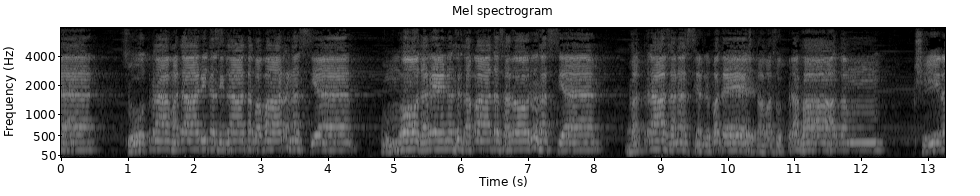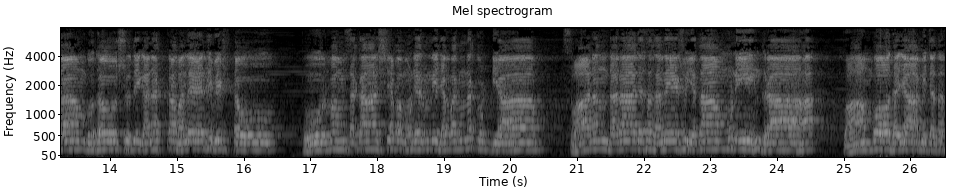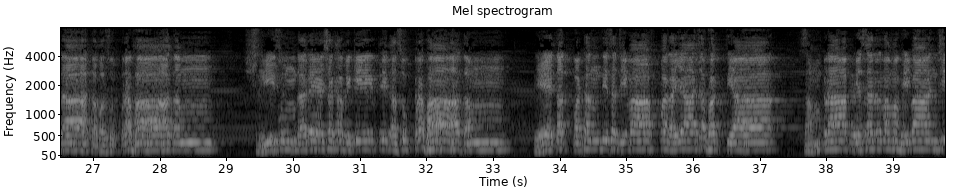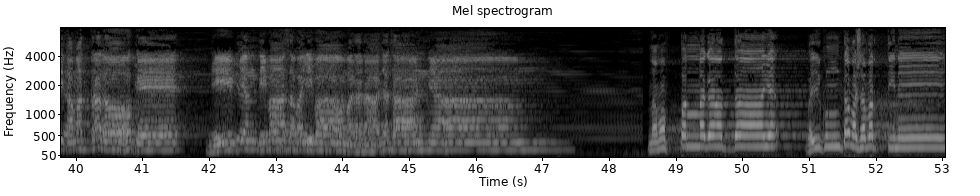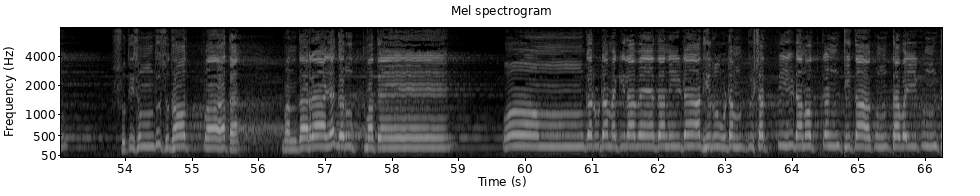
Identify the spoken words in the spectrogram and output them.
सूत्रामदारितसितातपवारणस्य कुम्भोदरेण धृतपादसरोरुहस्य भद्रासनस्य नृपतेस्तव सुप्रभातम्। क्षीराम्बुधौ श्रुतिगणः कमले निविष्टौ पूर्वम् सकाश्यपमुनिर्निजपर्णकुड्या स्वानन्दराजसदनेषु यताम् मुनीन्द्राः त्वाम् बोधयामि च तदा तव सुप्रभातम् श्रीसुन्दरेशकविकीर्तितसुप्रभातम्। एतत्पठन्ति सचिवाः परया च भक्त्या। सम्प्राप्य सर्वमभिवाञ्छितमत्र लोके। जीव्यन्ति वासव इवामरराजधान्या नमः पन्नगनद्दाय वैकुण्ठवशवर्तिने श्रुतिसुन्दु सुधोत्पात मन्दराय गरुत्मते ॐ गरुडमखिलवेदनीडाधिरूढम् द्विषत्पीडनोत्कण्ठिता कुण्ठवैकुण्ठ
